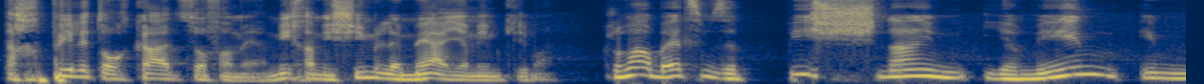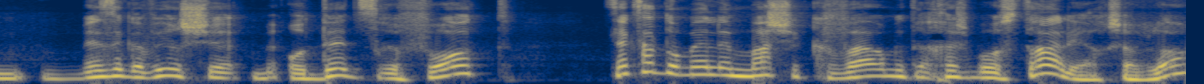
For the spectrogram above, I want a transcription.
תכפיל את אורכה עד סוף המאה, מ-50 ל-100 ימים כמעט. כלומר, בעצם זה פי שניים ימים עם מזג אוויר שמעודד שרפות. זה קצת דומה למה שכבר מתרחש באוסטרליה עכשיו, לא?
